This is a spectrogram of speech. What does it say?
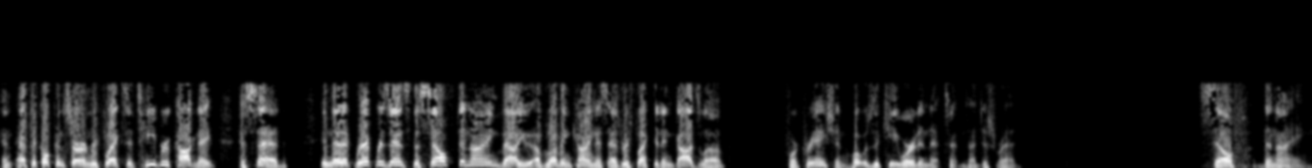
an ethical concern, reflects its Hebrew cognate, hesed, in that it represents the self-denying value of loving kindness as reflected in God's love for creation. What was the key word in that sentence I just read? Self-denying.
